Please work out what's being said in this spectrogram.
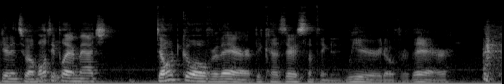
get into a multiplayer match." Don't go over there because there's something weird over there.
